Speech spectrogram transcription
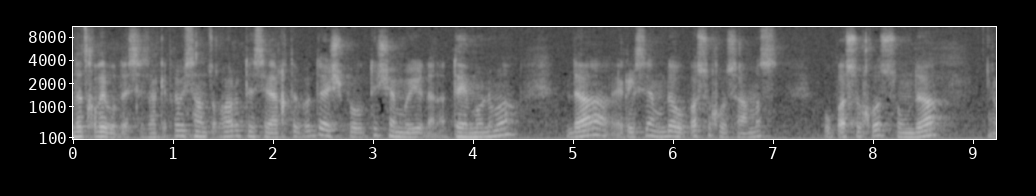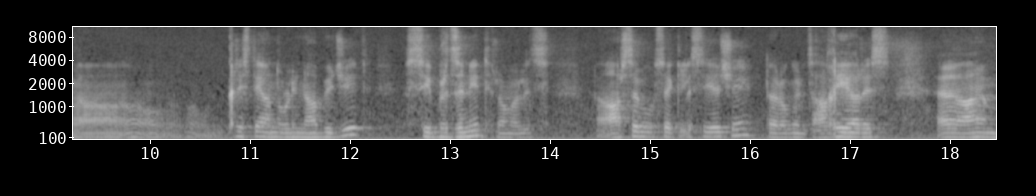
უნდა წდებოდეს ეს საკითხები სამწუხაროდ ესე არ ხდებოდა და ეშფოუთი შემოიედანა დემონმა და ეკლესიამ უნდა უპასუხოს ამას, უპასუხოს უნდა ქრისტიანული ნაბიჯით, სიბრძნით, რომელიც არსებობს ეკლესიაში და როგორც აღიარეს აი ამ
